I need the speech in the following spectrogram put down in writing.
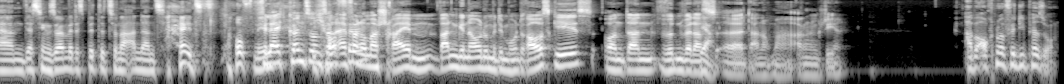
Ähm, deswegen sollen wir das bitte zu einer anderen Zeit aufnehmen. Vielleicht könntest du uns ich dann hoffe, einfach noch mal schreiben, wann genau du mit dem Hund rausgehst und dann würden wir das ja. äh, da noch mal arrangieren. Aber auch nur für die Person.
